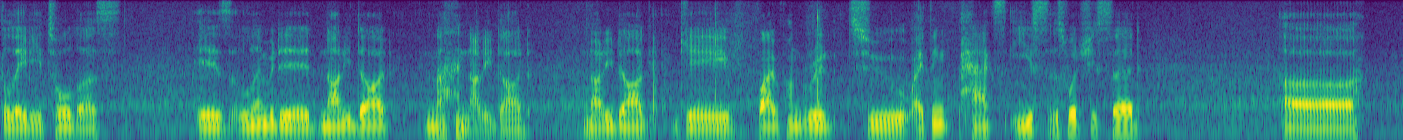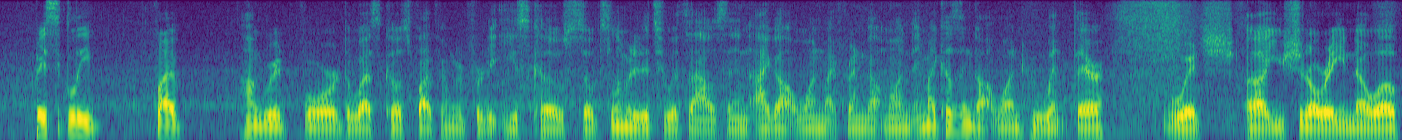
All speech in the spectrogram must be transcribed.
the lady told us is limited. Naughty Dog Naughty Dog. Naughty Dog gave 500 to, I think, PAX East is what she said. Uh, basically, 500 for the West Coast, 500 for the East Coast, so it's limited to a 1,000. I got one, my friend got one, and my cousin got one who went there, which uh, you should already know of.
